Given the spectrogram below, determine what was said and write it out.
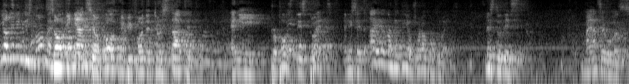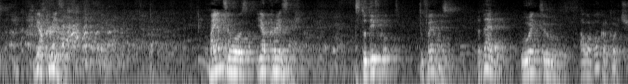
You're leaving this moment. So Ignazio called me before the tour started and he proposed this duet. And he said, I have an idea for our duet. Let's do this. My answer was, you're crazy. My answer was, you're crazy. It's too difficult, too famous. But then we went to our vocal coach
